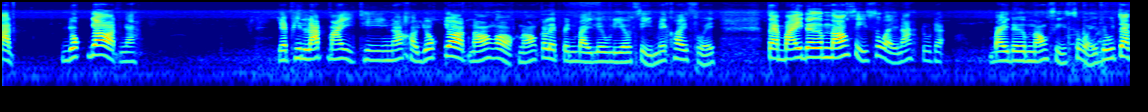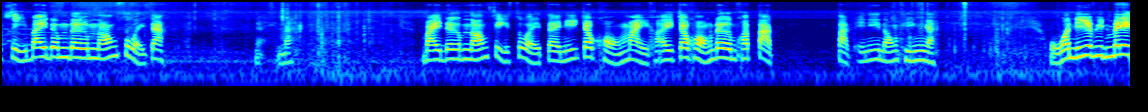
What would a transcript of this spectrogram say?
ตัดยกยอดไง ยายพินรับมาอีกทีนะเขายกยอดน้องออกน้องก็เลยเป็นใบเรียวๆสีไม่ค่อยสวย แต่ใบเดิมน้องสีสวยนะดูนะใบเดิมน้องสีสวย ดูจากสีใบเดิมๆน้องสวยจ้ะเนี่ยเห็นไหมใบเดิมน้องสีสวย แต่นี้เจ้าของใหม่เขาไอ้เจ้าของเดิมเขาตัด ตัดไอ้นี่น้องทิ้งไงโอ้วันนี้ยายพินไม่ได้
